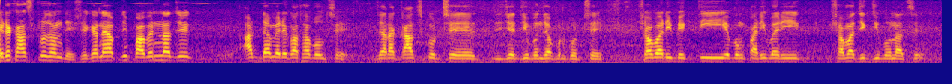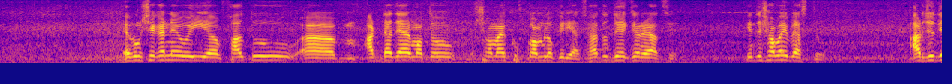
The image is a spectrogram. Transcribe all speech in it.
এটা কাজ প্রধান দেশ। এখানে আপনি পাবেন না যে আড্ডা মেরে কথা বলছে, যারা কাজ করছে, নিজের জীবনযাপন করছে, সবারই ব্যক্তি এবং পারিবারিক, সামাজিক জীবন আছে। এবং সেখানে ওই ফালতু আড্ডা দেওয়ার মতো সময় খুব কম লোকেরই আছে, হয়তো দু একজনের আছে, কিন্তু সবাই ব্যস্ত। আর যদি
